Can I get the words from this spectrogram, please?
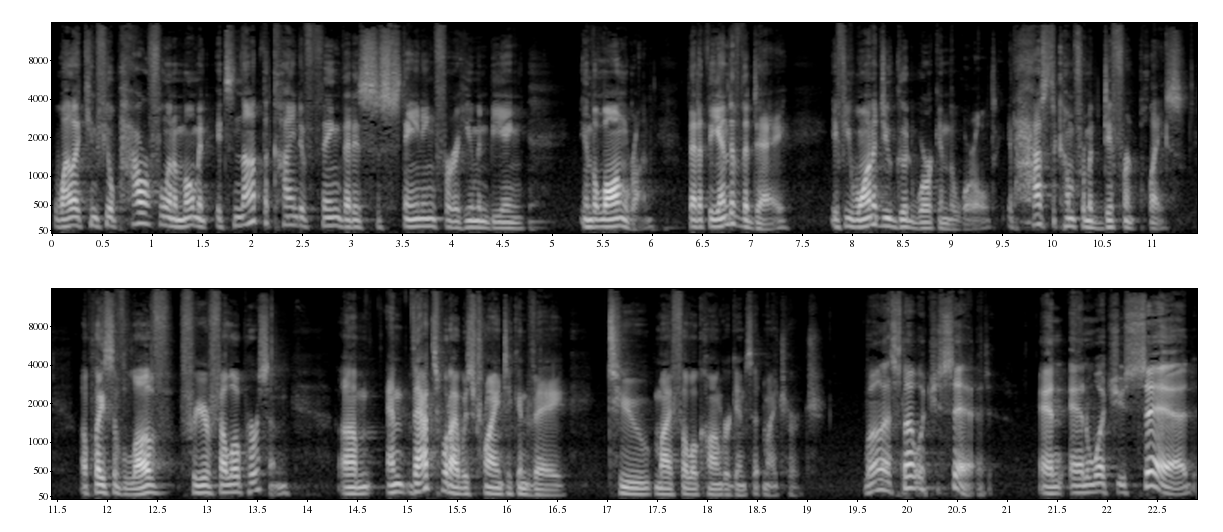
while it can feel powerful in a moment, it's not the kind of thing that is sustaining for a human being in the long run. That at the end of the day, if you want to do good work in the world, it has to come from a different place, a place of love for your fellow person. Um, and that's what I was trying to convey to my fellow congregants at my church. Well, that's not what you said. And, and what you said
